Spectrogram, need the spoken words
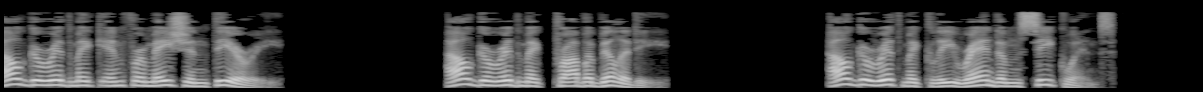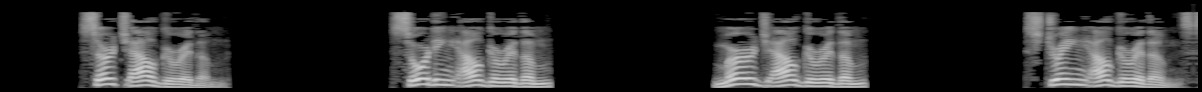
Algorithmic information theory Algorithmic probability Algorithmically random sequence Search algorithm Sorting algorithm Merge algorithm. String algorithms.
